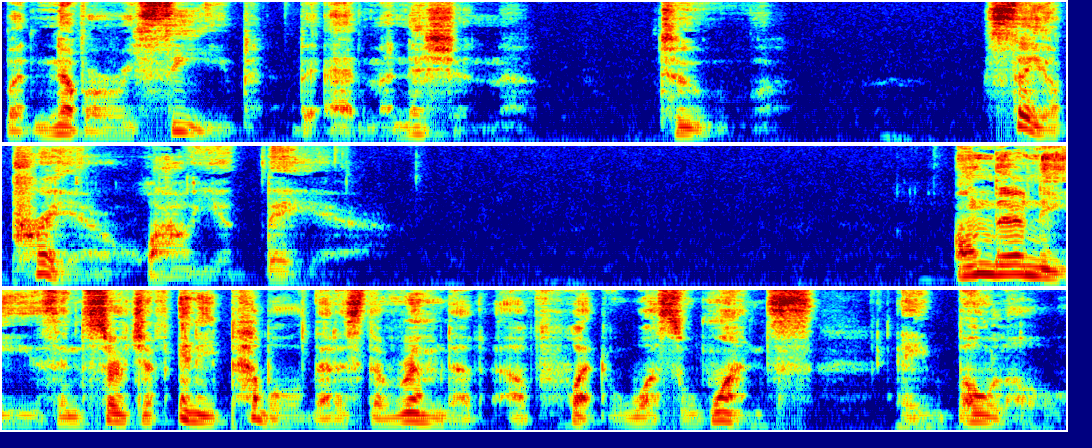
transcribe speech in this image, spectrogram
but never received the admonition. to Say a prayer while you're there. On their knees in search of any pebble that is the remnant of what was once a bolo.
